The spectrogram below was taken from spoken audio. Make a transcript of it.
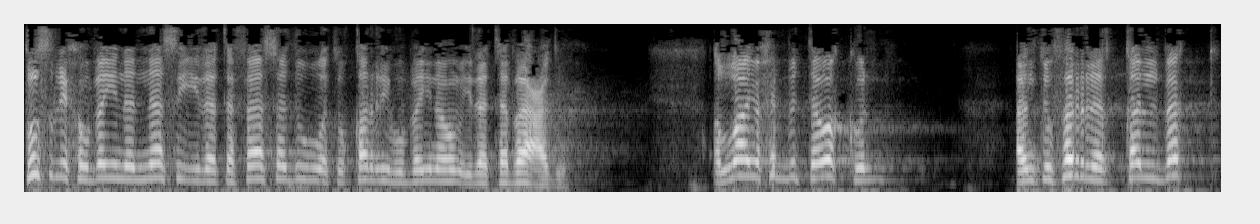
تصلح بين الناس إذا تفاسدوا وتقرب بينهم إذا تباعدوا. الله يحب التوكل أن تفرغ قلبك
